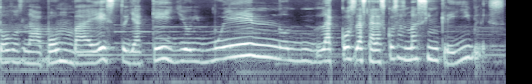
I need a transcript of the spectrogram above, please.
todos, la bomba, esto y aquello, y bueno, la cosa, hasta las cosas más increíbles.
